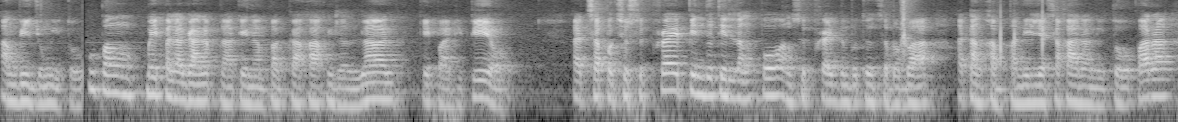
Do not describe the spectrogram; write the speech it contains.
ang video ito upang may palaganap natin ang pagkakakilanlan kay Padre Pio. At sa pagsusubscribe, pindutin lang po ang subscribe na button sa baba at ang kampanilya sa kanan nito para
